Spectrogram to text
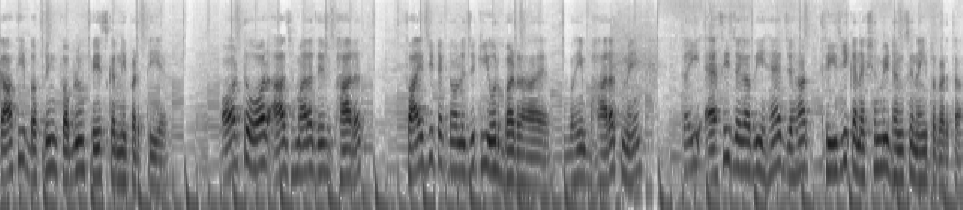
काफ़ी बफरिंग प्रॉब्लम फेस करनी पड़ती है। और तो और आज हमारा देश भारत 5G टेक्नोलॉजी की ओर बढ़ रहा है। वहीं भारत में कई ऐसी जगह भी हैं जहाँ 3G कनेक्शन भी ढंग से नहीं पकड़ता।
